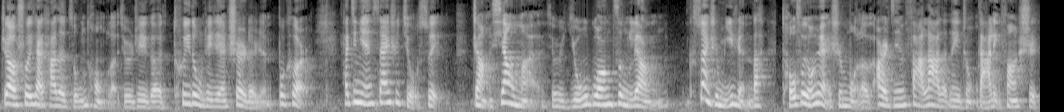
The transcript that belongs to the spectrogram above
这要说一下他的总统了，就是这个推动这件事儿的人布克尔。他今年三十九岁，长相嘛就是油光锃亮，算是迷人吧。头发永远是抹了二金发蜡的那种打理方式。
